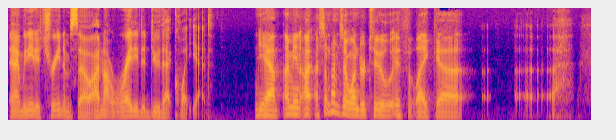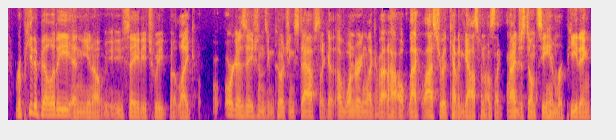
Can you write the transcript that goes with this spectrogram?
and we need to treat him so. I'm not ready to do that quite yet. Yeah. I mean, I sometimes I wonder too if like, uh, repeatability and you know you say it each week but like organizations and coaching staffs like i'm wondering like about how like last year with kevin gausman i was like i just don't see him repeating.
